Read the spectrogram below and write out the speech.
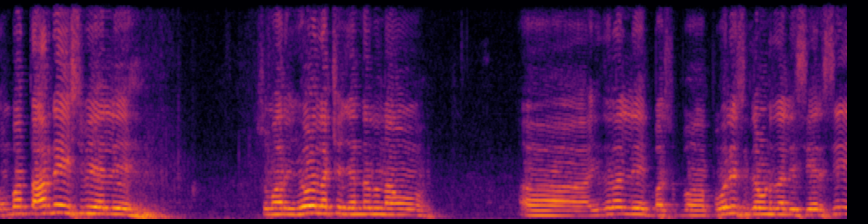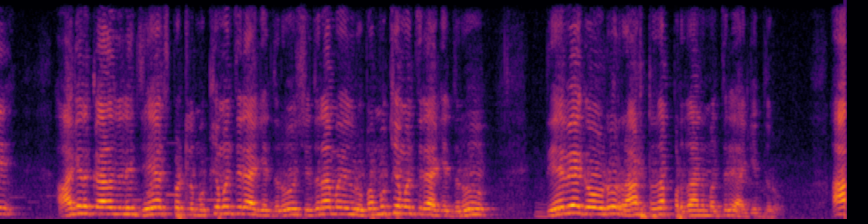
ತೊಂಬತ್ತಾರನೇ ಇಸ್ವಿಯಲ್ಲಿ ಸುಮಾರು ಏಳು ಲಕ್ಷ ಜನರನ್ನು ನಾವು ಇದರಲ್ಲಿ ಬಸ್ ಪೊಲೀಸ್ ಗ್ರೌಂಡ್ನಲ್ಲಿ ಸೇರಿಸಿ, ಆಗಿನ ಕಾಲದಲ್ಲಿ ಜೆ ಎಚ್ ಪಟ್ಲ ಮುಖ್ಯಮಂತ್ರಿ ಆಗಿದ್ದರು ಸಿದ್ದರಾಮಯ್ಯವರು ಉಪಮುಖ್ಯಮಂತ್ರಿ ಆಗಿದ್ದರು, ದೇವೇಗೌಡರು ರಾಷ್ಟ್ರದ ಪ್ರಧಾನಮಂತ್ರಿ ಆಗಿದ್ದರು. ಆ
